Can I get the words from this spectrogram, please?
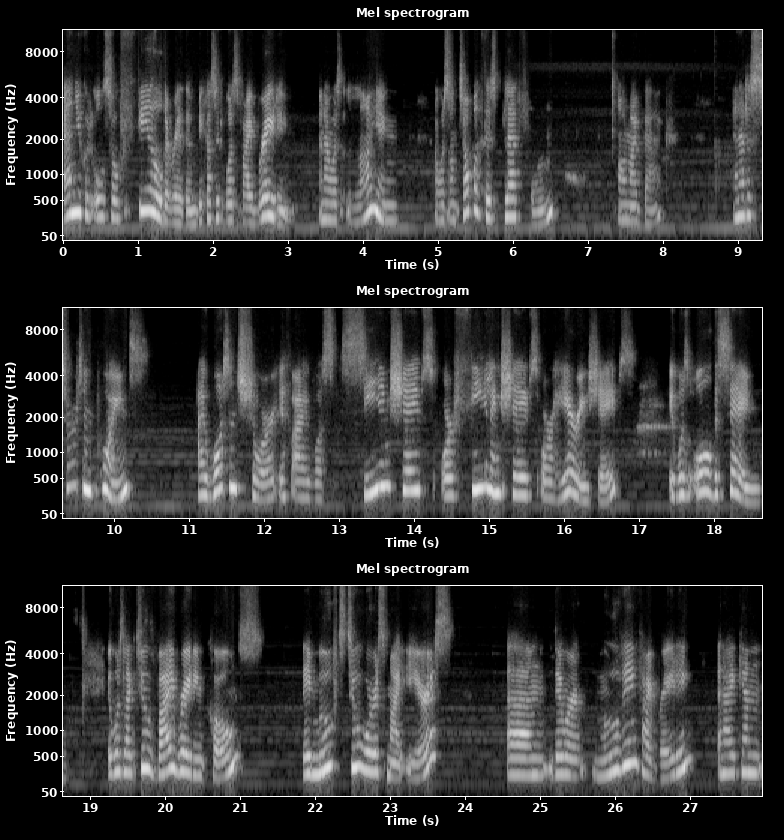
and you could also feel the rhythm because it was vibrating and i was lying i was on top of this platform on my back and at a certain point i wasn't sure if i was seeing shapes or feeling shapes or hearing shapes it was all the same it was like two vibrating cones. They moved towards my ears. Um, they were moving, vibrating, and I can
